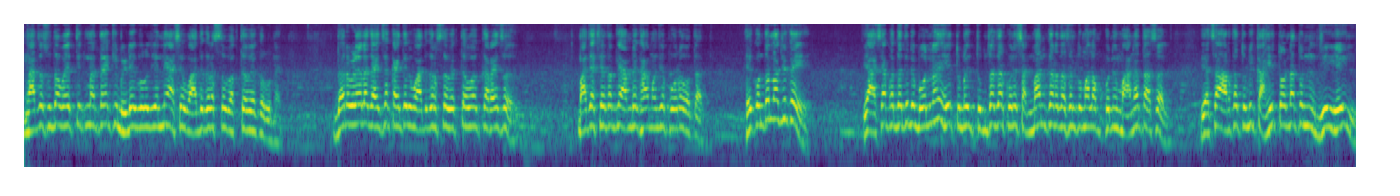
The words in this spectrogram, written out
माझं सुद्धा वैयक्तिक मत आहे की भिडे गुरुजींनी असे वादग्रस्त वक्तव्य करू नयेत. दरवेळेला जायचं काहीतरी वादग्रस्त वक्तव्य करायचं. माझ्या शेतातले आंबे खा म्हणजे पोरं होतात. हे कोणतं लॉजिक आहे? या अशा पद्धतीने बोलणं हे तुम्ही तुमचा जर कोणी सन्मान करत असेल तुम्हाला कोणी मानत असेल याचा अर्थ तुम्ही काही तोंडातून जे येईल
